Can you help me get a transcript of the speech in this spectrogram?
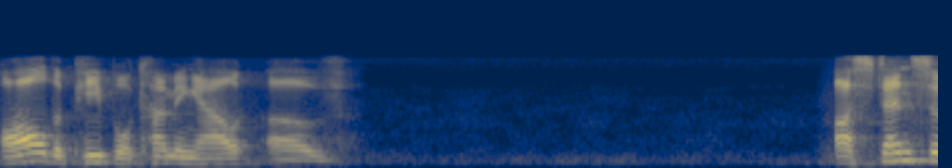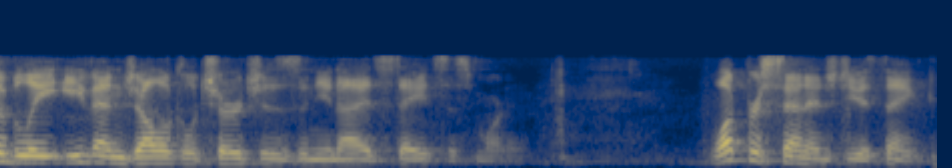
all the people coming out of ostensibly evangelical churches in the United States this morning. What percentage do you think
